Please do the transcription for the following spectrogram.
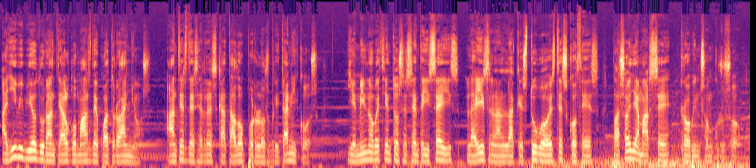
Allí vivió durante algo más de cuatro años, antes de ser rescatado por los británicos, y en 1966 la isla en la que estuvo este escocés pasó a llamarse Robinson Crusoe.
